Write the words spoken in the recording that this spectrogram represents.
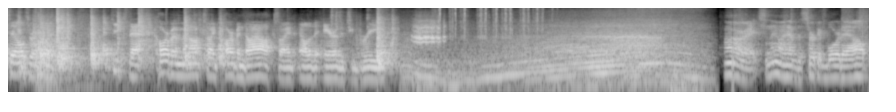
cells are what keeps that carbon monoxide, carbon dioxide out of the air that you breathe. All right, so now I have the circuit board out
